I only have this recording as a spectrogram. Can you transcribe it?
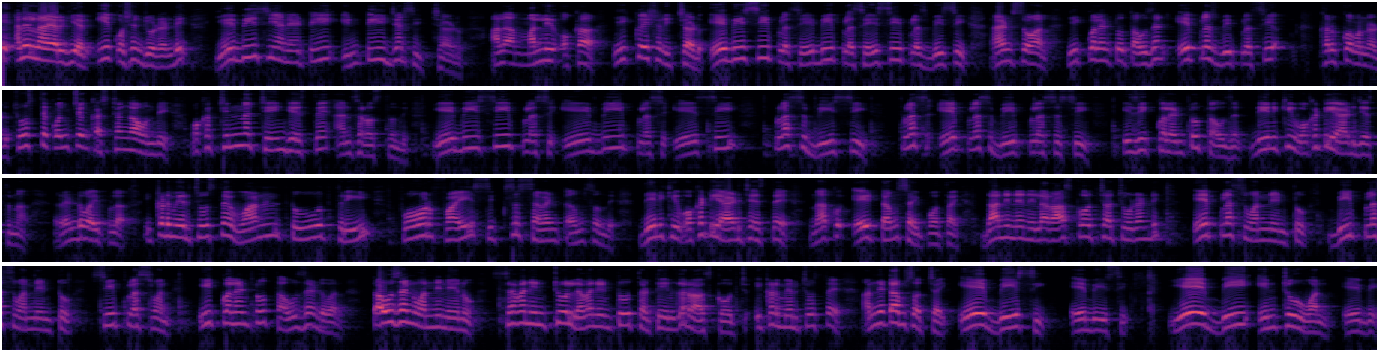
Hi Anil Nair here ఈ question చూడండి. ABC అనేటి ఇంటీజర్స్ ఇచ్చాడు. అలా మళ్ళీ ఒక ఈక్వేషన్ ఇచ్చాడు. ABC plus AB plus AC plus BC and so on equal to thousand A plus B plus C కనుక్కోమన్నాడు. చూస్తే కొంచెం కష్టంగా ఉంది. ఒక చిన్న చేంజ్ చేస్తే ఆన్సర్ వస్తుంది. ABC plus AB plus AC plus BC plus A plus B plus C is equal to thousand దీనికి ఒకటి యాడ్ చేస్తున్నా రెండు వైపులా. ఇక్కడ మీరు చూస్తే one two three four five six seven terms ఉంది. దీనికి ఒకటి యాడ్ చేస్తే నాకు ఎయిట్ టర్మ్స్ అయిపోతాయి. దాన్ని నేను ఇలా రాసుకోవచ్చా చూడండి. A plus one into B plus one into C plus one equal to thousand one thousand వన్ని నేను సెవెన్ ఇంటూ లెవెన్ ఇంటూ థర్టీన్గా రాసుకోవచ్చు. ఇక్కడ మీరు చూస్తే అన్ని టర్మ్స్ వచ్చాయి. ABC ABC AB into one AB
